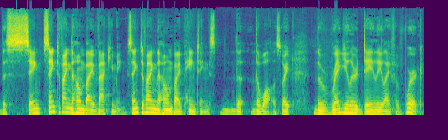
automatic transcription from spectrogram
the sanct- sanctifying the home by vacuuming, sanctifying the home by painting the the walls, right? The regular daily life of work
